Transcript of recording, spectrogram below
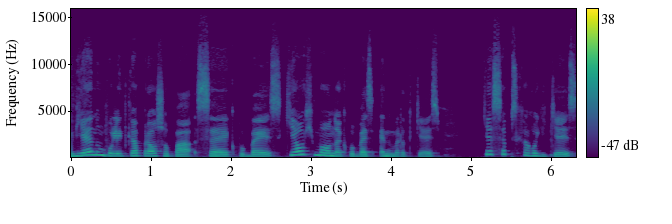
Βγαίνουν πολιτικά πρόσωπα σε εκπομπές και όχι μόνο εκπομπές ενημερωτικές και σε ψυχαγωγικές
